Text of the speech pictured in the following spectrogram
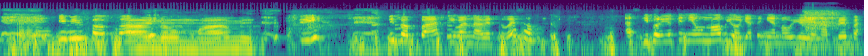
y mis papás, Ay, no mami. sí, mis papás iban a ver todo eso. Así, pero yo tenía un novio, ya tenía novio ya en la prepa.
